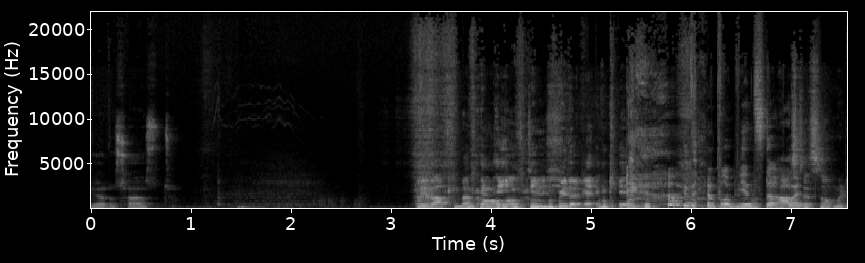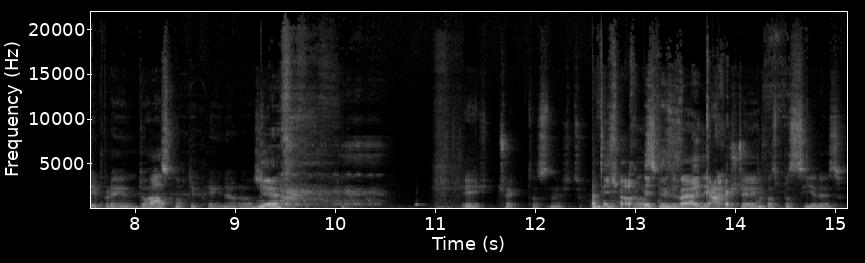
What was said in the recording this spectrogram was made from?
Ja, das heißt. Wir warten beim Wenn Baum auf ich dich. wieder reingehe. Wir probieren es Du hast nochmal. jetzt nochmal die Pläne. Du hast noch die Pläne, oder was? Ja. Ich check das nicht. Ich auch Was, nicht, ich egal. verstehe nicht, was passiert ist.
